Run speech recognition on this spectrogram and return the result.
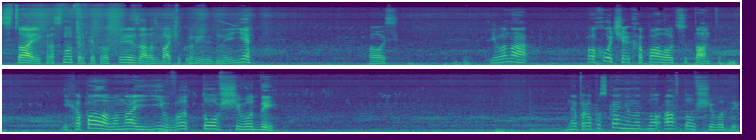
стаї краснопірки, просто я і зараз бачу, круги від неї є. Ось. І вона охоче хапала оцю танту. І хапала вона її в товщі води. Не при опусканні на дно, а в товщі води.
